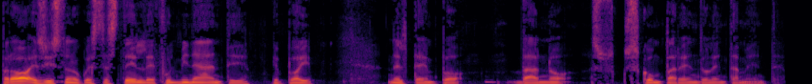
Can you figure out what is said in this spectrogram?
Però esistono queste stelle fulminanti che poi nel tempo vanno scomparendo lentamente.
